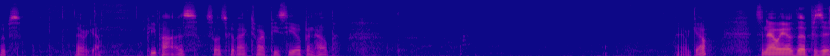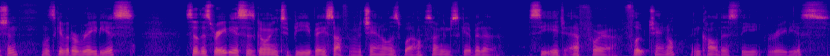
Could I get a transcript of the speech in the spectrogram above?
Whoops, there we go. ppos. So let's go back to our PC open help. There we go. So now we have the position. Let's give it a radius. So this radius is going to be based off of a channel as well. So I'm going to just give it a CHF for a float channel and call this the radius.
